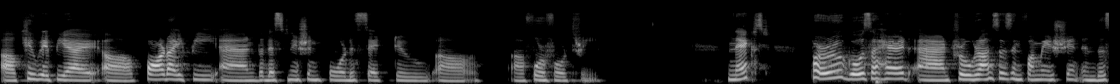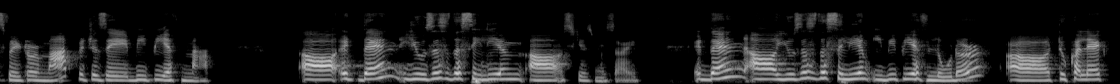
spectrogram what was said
uh, API uh, pod IP, and the destination port is set to uh, 443. Next, pwru goes ahead and programs this information in this filter map, which is a BPF map. Uh, it then uses the Cilium, uh, excuse me, sorry. It then uh, uses the Cilium eBPF loader uh, to collect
